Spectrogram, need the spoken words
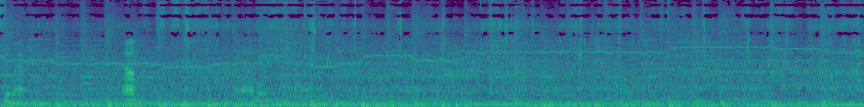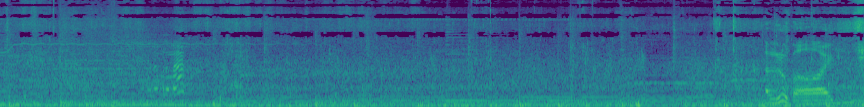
Video map. Naman? Hello guys!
